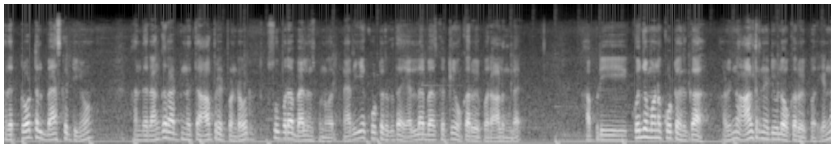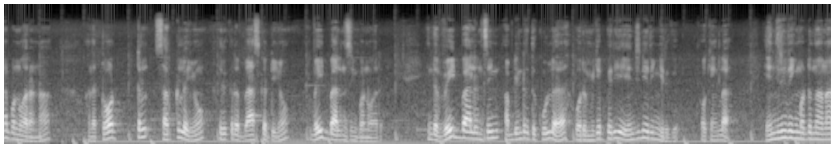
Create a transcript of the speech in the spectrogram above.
அந்த டோட்டல் பேஸ்கெட்டையும் அந்த ரங்கராட்டினத்தை ஆப்ரேட் பண்ணுறவர் சூப்பராக பேலன்ஸ் பண்ணுவார். நிறைய கூட்டம் இருக்குதா? எல்லா பேஸ்கெட்லேயும் உட்கார வைப்பார் ஆளுங்களை. அப்படி கொஞ்சமான கூட்டம் இருக்கா? அப்படின்னு ஆல்டர்னேட்டிவில் உட்கார வைப்பார். என்ன பண்ணுவாருன்னா அந்த டோட்டல் சர்க்கிளையும் இருக்கிற பேஸ்கட்டையும் வெயிட் பேலன்சிங் பண்ணுவார். இந்த வெயிட் பேலன்சிங் அப்படின்றதுக்குள்ளே ஒரு மிகப்பெரிய என்ஜினியரிங் இருக்குது ஓகேங்களா என்ஜினியரிங் மட்டும்தானா?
